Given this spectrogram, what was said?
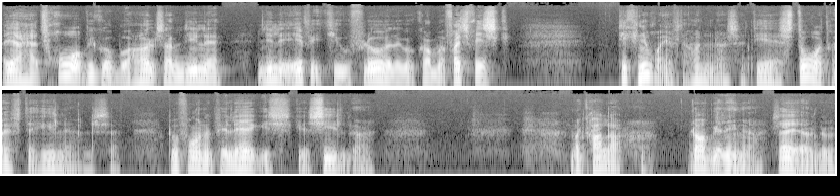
Og jeg har tror, vi går på hold sådan en lille, lille effektiv flåde, der kunne komme med frisk fisk det kniver efterhånden altså. også. Det er stor drift det hele, altså. Du får noget pelagisk øh, sild og makraller og blåbjællinger, sagde jeg. Du.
